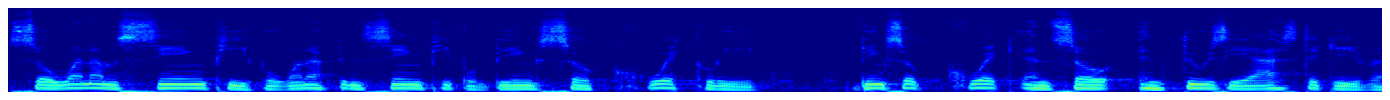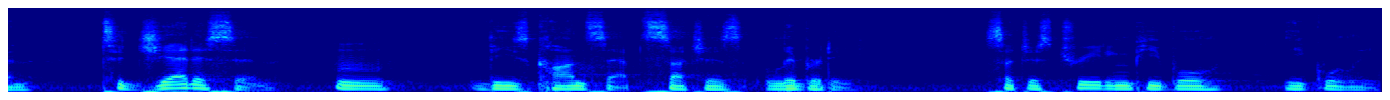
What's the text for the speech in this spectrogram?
So when I'm seeing people, when I've been seeing people being so quickly, being so quick and so enthusiastic even to jettison hmm. These concepts such as liberty, such as treating people equally,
